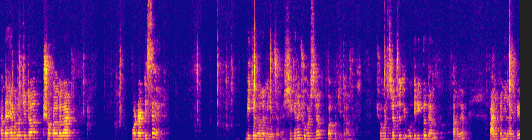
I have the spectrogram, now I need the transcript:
আর দেখা গেল যেটা সকালবেলা অর্ডার দিছে, বিকেলবেলা নিয়ে যাবে। সেখানে সুগার সিরাপ অল্প দিতে হবে। সুগার সিরাপ যদি অতিরিক্ত দেন, তাহলে পানি পানি লাগবে,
